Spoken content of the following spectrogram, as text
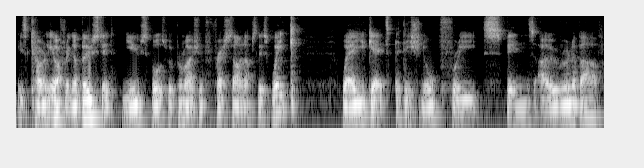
is currently offering a boosted new sportsbook promotion for fresh sign-ups this week, where you get additional free spins over and above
